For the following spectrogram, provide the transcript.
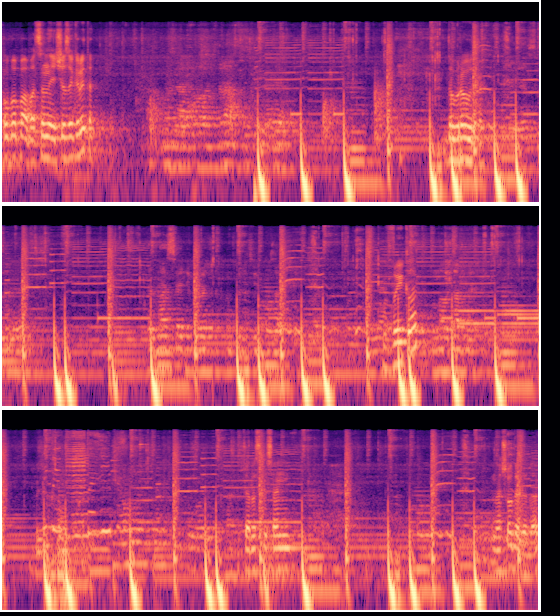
Опа, папа, пацаны, еще закрыто? Доброе утро. У нас сьогодні, коротше, в конкуренційному залі. Выклад? Ну, там Бляха. Это расписание. Нашел это, да?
